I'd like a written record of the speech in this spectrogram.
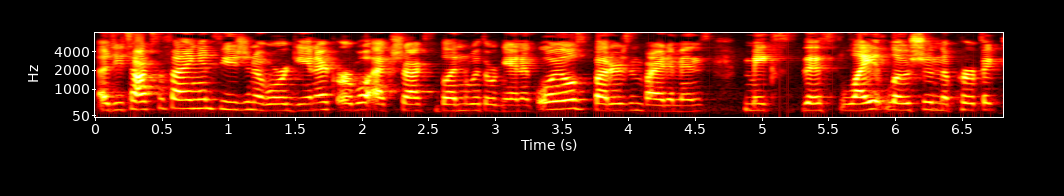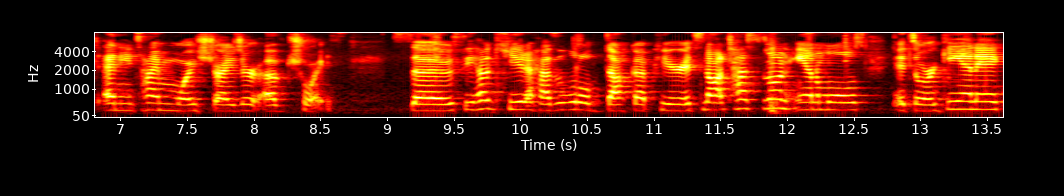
A detoxifying infusion of organic herbal extracts blended with organic oils, butters, and vitamins makes this light lotion the perfect anytime moisturizer of choice. So see how cute? It has a little duck up here. It's not tested on animals. It's organic,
